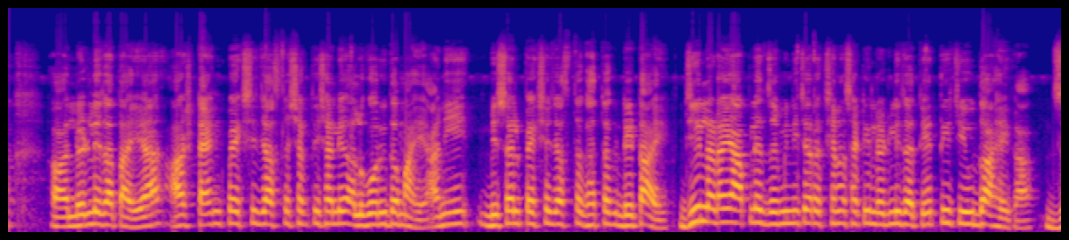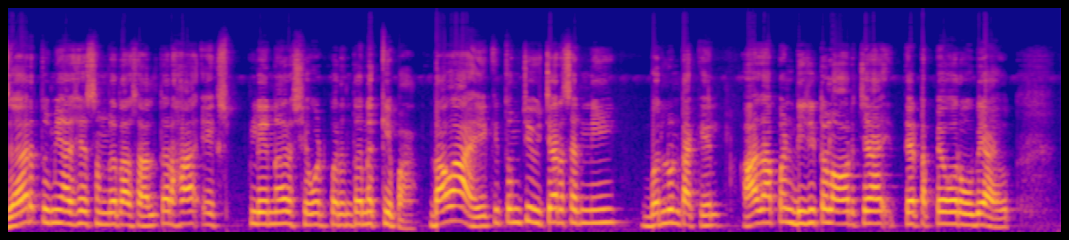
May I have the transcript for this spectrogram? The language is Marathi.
लढले जात आहे. या आज टँकपेक्षा जास्त शक्तिशाली अल्गोरिदम आहे आणि मिसाईलपेक्षा जास्त घातक डेटा आहे. जी लढाई आपल्या जमिनीच्या रक्षणासाठी लढली जाते तीच युद्ध आहे का? जर तुम्ही असे समजत असाल तर हा एक्सप्लेनर शेवटपर्यंत नक्की पहा. दावा आहे की तुमची विचारसरणी बदलून टाकेल. आज आपण डिजिटल ऑरच्या त्या टप्प्यावर उभे आहोत.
